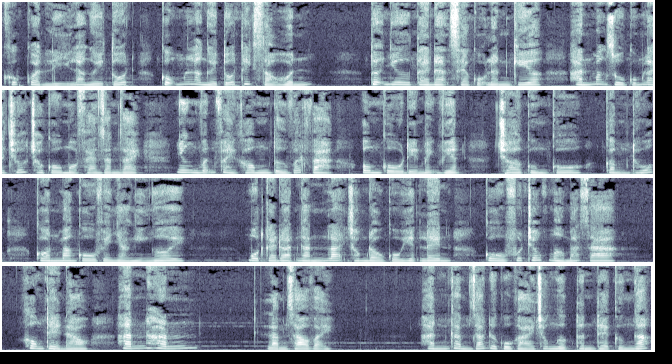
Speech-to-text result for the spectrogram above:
Khúc quản lý là người tốt, Cũng là người tốt thích giáo huấn. Tựa như tai nạn xe cộ lần kia Hắn mặc dù cũng là trước cho cô một phen dằn dạy Nhưng vẫn phải không từ vất vả Ôm cô đến bệnh viện Chờ cùng cô, cầm thuốc Còn mang cô về nhà nghỉ ngơi Một cái đoạn ngắn lại trong đầu cô hiện lên Cô phút chốc mở mắt ra Không thể nào, hắn, hắn Làm sao vậy? Hắn cảm giác được cô gái trong ngực thân thể cứng ngắc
